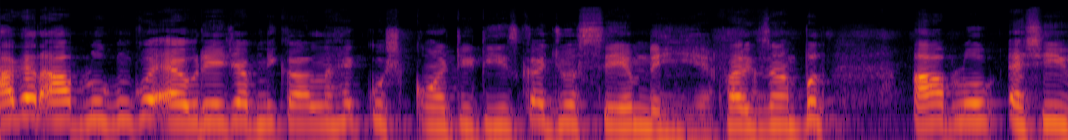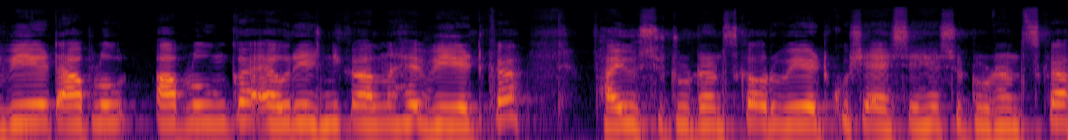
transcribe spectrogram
अगर आप लोगों को एवरेज अब निकालना है कुछ क्वांटिटीज़ का जो सेम नहीं है। फॉर एग्जांपल आप लोग ऐसी वेट आप लोग, आप लोगों का एवरेज निकालना है वेट का फाइव स्टूडेंट्स का और वेट कुछ ऐसे है स्टूडेंट्स का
